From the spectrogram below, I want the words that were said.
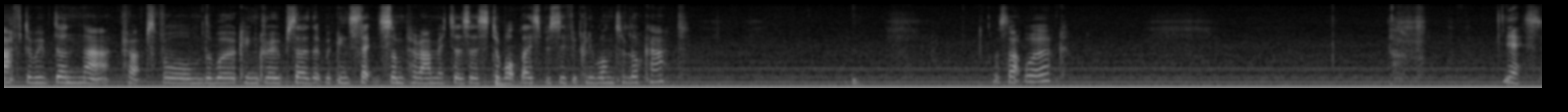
after we've done that, perhaps form the working group so that we can set some parameters as to what they specifically want to look at. Does that work? yes.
